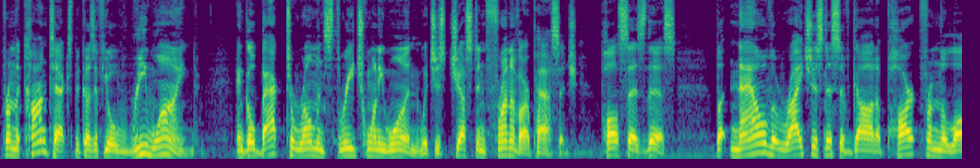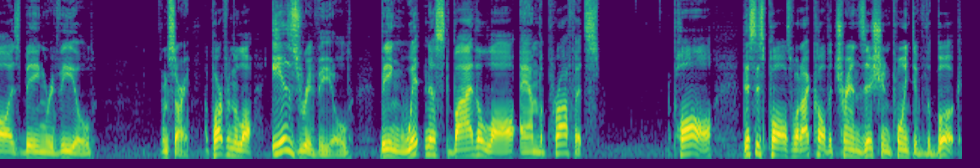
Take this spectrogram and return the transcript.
from the context because if you'll rewind and go back to Romans 3:21, which is just in front of our passage, Paul says this, "But now the righteousness of God apart from the law is being revealed." I'm sorry, apart from the law is revealed, being witnessed by the law and the prophets. Paul, this is Paul's what I call the transition point of the book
